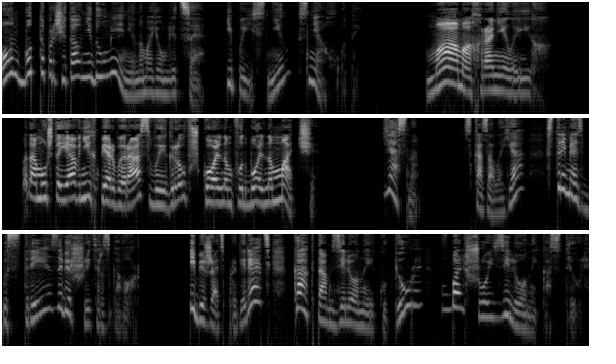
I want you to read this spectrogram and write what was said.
Он будто прочитал недоумение на моем лице и пояснил с неохотой. Мама хранила их, потому что я в них первый раз выиграл в школьном футбольном матче. Ясно, сказала я, стремясь быстрее завершить разговор и бежать проверять, как там зеленые купюры в большой зеленой кастрюле.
